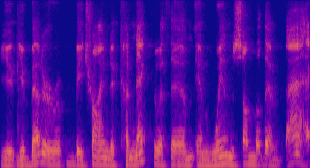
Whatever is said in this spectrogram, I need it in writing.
you, you better be trying to connect with them and win some of them back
